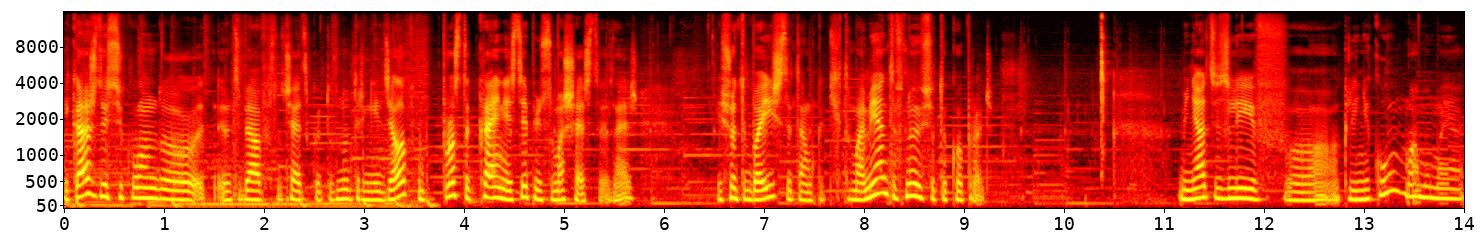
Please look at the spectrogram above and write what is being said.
И каждую секунду у тебя случается какой-то внутренний диалог, просто крайняя степень сумасшествия, знаешь. И что ты боишься там каких-то моментов, ну и все такое прочее. Меня отвезли в э, клинику, мама моя.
